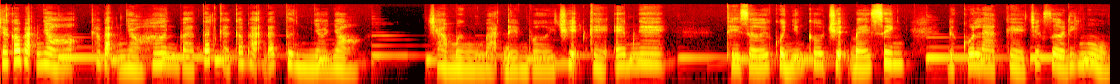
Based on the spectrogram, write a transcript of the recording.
Chào các bạn nhỏ, các bạn nhỏ hơn và tất cả các bạn đã từng nhỏ nhỏ. Chào mừng bạn đến với chuyện kể em nghe. Thế giới của những câu chuyện bé xinh được cô Lạc kể trước giờ đi ngủ.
